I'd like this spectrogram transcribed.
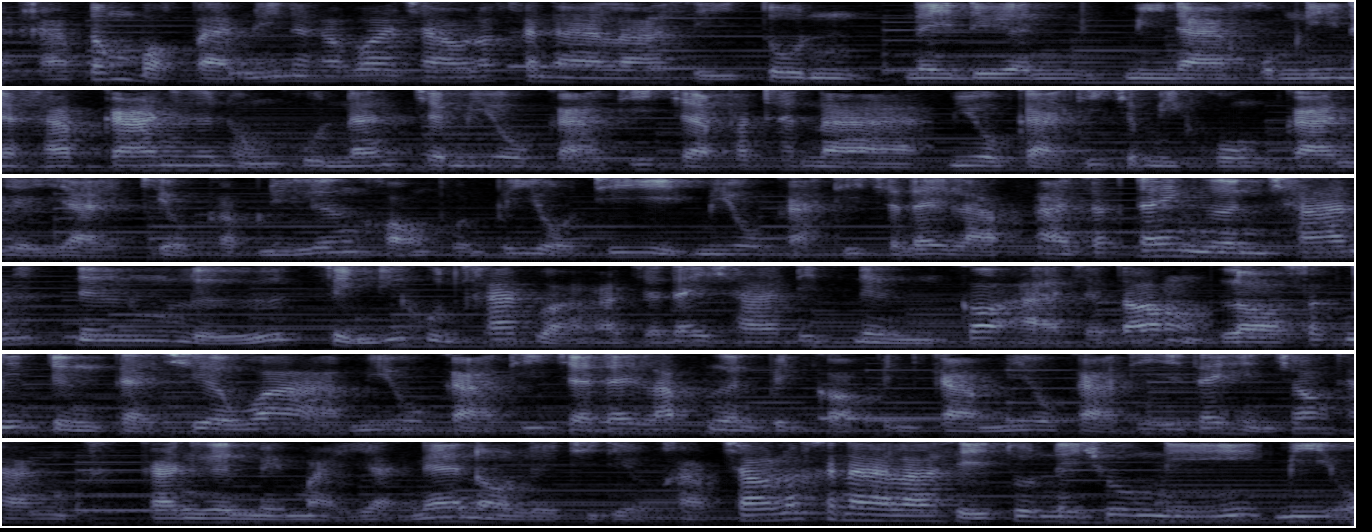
นะครับต้องบอกแบบนี้นะครับว่าชาวลัคนาราศีตุลในเดือนมีนาคมนี้นะครับการเงินของคุณนั้นจะมีโอกาสที่จะพัฒนา มีโอกาสที่จะมีโครงการใหญ่ ๆ เกี่ยวกับในเรื่องของผลประโยชน์ที่มีโอกาสที่จะได้รับ อาจจะได้เงินช้านิดนึง หรือสิ่งที่คุณคาดหวังอาจจะได้ช้านิดนึง ก็อาจจะต้องรอสักนิดนึงแต่เชื่อว่ามีโอกาสที่จะได้รับเงินเป็นกอบเป็นกำมีโอกาสที่จะได้เห็นช่องทางการเงินใหม่ๆ อย่างแน่นอนเลยทีเดียวครับ ชาวลัคนาราศีตุลในช่วงนี้ มีโอ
